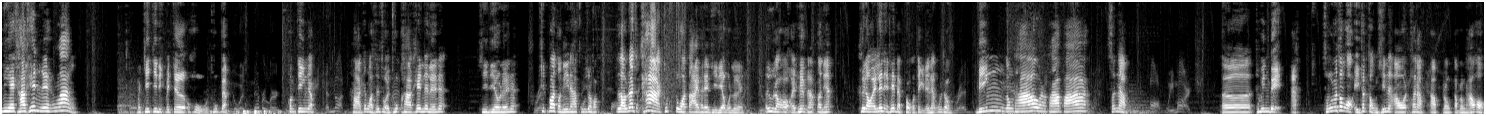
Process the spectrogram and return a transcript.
นี่ไงคาเค้นไงข้างล่าง เมื่อกี้จีนิกไปเจอ โอ้โห ทุบแบบ He who has never learned to ความจริงแบบ obey cannot หาจังหวะสวยๆทุบคาเค้นได้เลยเนี่ย ทีเดียวเลยเนี่ย คิดว่าตอนนี้นะครับคุณผู้ชมครับ เราน่าจะฆ่าทุกตัวตายภายในทีเดียวหมดเลย แล้วดูเราออกไอเทมนะครับ ตอนเนี้ย คือเราไอเล่นไอเทมแบบปกติเลยนะคุณผู้ชม tread บิงรองเท้าทาฟ้า สนับ off we march. เอ่อ ทวินเบะอะสมมติว่าต้องออกอีกสักสองชิ้นอะเอาสนับอับรองกับรองเท้าออก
